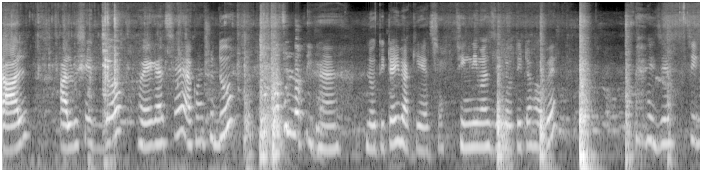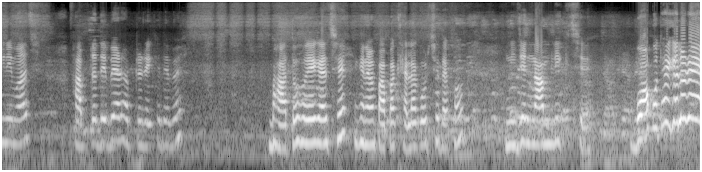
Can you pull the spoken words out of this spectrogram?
ডাল, আলু সেদ্ধ হয়ে গেছে। এখন শুধু হ্যাঁ লতিটাই বাকি আছে। চিংড়ি মাছ দিয়ে লতিটা হবে, এই যে চিংড়ি মাছ, হাফটা দেবে আর হাফটা রেখে দেবে। ভাতও হয়ে গেছে, এখানে আমার পাপা খেলা করছে, দেখো। নিজের নাম লিখছে। ব কোথায় গেল রে?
